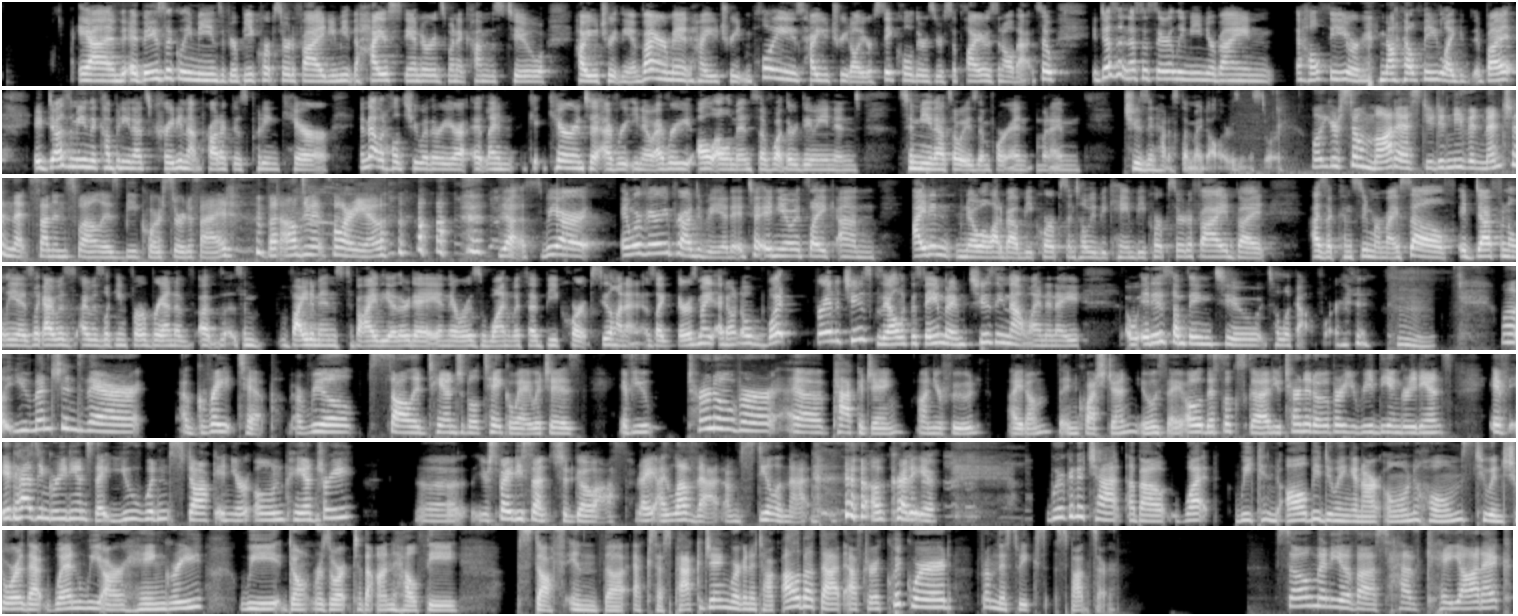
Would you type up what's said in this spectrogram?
And it basically means if you're B Corp certified, you meet the highest standards when it comes to how you treat the environment, how you treat employees, how you treat all your stakeholders, your suppliers, and all that. So it doesn't necessarily mean you're buying healthy or not healthy, like, but it does mean the company that's creating that product is putting care and that would hold true whether you're at and care into every you know every all elements of what they're doing and to me that's always important when i'm choosing how to spend my dollars in the store well you're so modest you didn't even mention that sun and swell is b corp certified but i'll do it for you yes we are and we're very proud to be and, it, and you know it's like um i didn't know a lot about b corps until we became b corp certified but as a consumer myself, it definitely is. Like I was, I was looking for a brand of uh, some vitamins to buy the other day, and there was one with a B Corp seal on it. I was like, "There's my." I don't know what brand to choose because they all look the same, but I'm choosing that one, and I, it is something to to look out for. hmm. Well, you mentioned there a great tip, a real solid, tangible takeaway, which is if you turn over a packaging on your food item in question. You say, Oh, this looks good. You turn it over, you read the ingredients. If it has ingredients that you wouldn't stock in your own pantry, uh, your spidey sense should go off, right? I love that. I'm stealing that. I'll credit you. We're going to chat about what we can all be doing in our own homes to ensure that when we are hangry, we don't resort to the unhealthy stuff in the excess packaging. We're going to talk all about that after a quick word from this week's sponsor. So many of us have chaotic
